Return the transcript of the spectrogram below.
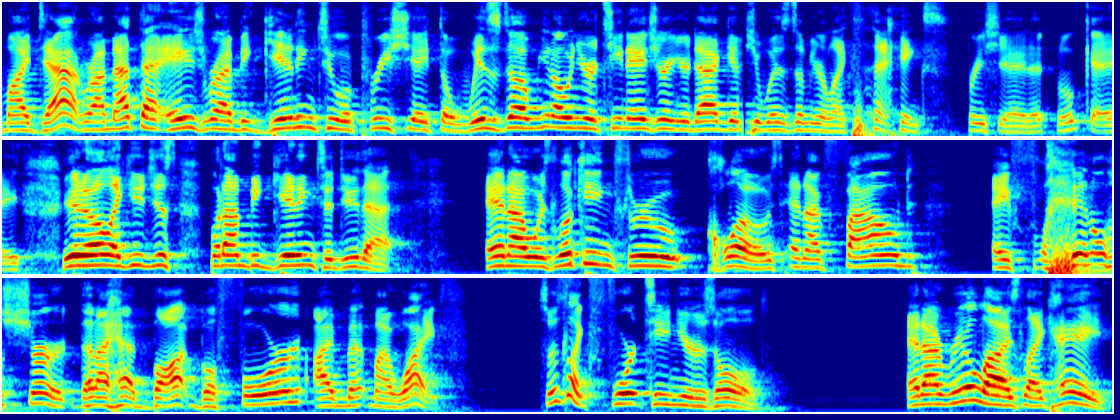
my dad, where I'm at that age where I'm beginning to appreciate the wisdom. You know, when you're a teenager and your dad gives you wisdom, you're like, thanks, appreciate it. Okay. You know, like you just, but I'm beginning to do that. And I was looking through clothes and I found a flannel shirt that I had bought before I met my wife. So it's like 14 years old. And I realized, like, hey,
